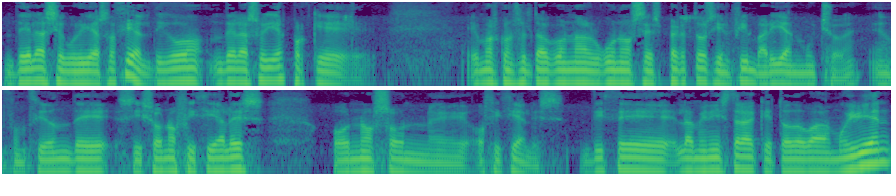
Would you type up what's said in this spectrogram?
de la seguridad social. Digo de las suyas porque hemos consultado con algunos expertos y, en fin, varían mucho en función de si son oficiales o no son eh, oficiales. Dice la ministra que todo va muy bien,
